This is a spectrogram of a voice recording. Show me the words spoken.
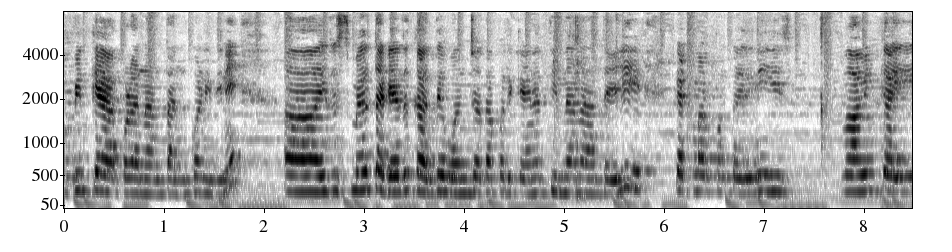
ಉಪ್ಪಿನಕಾಯಿ ಹಾಕೊಳ್ಳೋಣ ಅಂತ ಅಂದ್ಕೊಂಡಿದ್ದೀನಿ ಇದು ಸ್ಮೆಲ್ ತಡೆಯೋದಕ್ಕಾಗದೆ ಒಂದು ಜೊತಾಪರಿಕಾಯಿನ ತಿನ್ನೋಣ ಅಂತ ಹೇಳಿ ಕಟ್ ಮಾಡ್ಕೊತಾ ಇದ್ದೀನಿ. ಮಾವಿನಕಾಯಿ,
